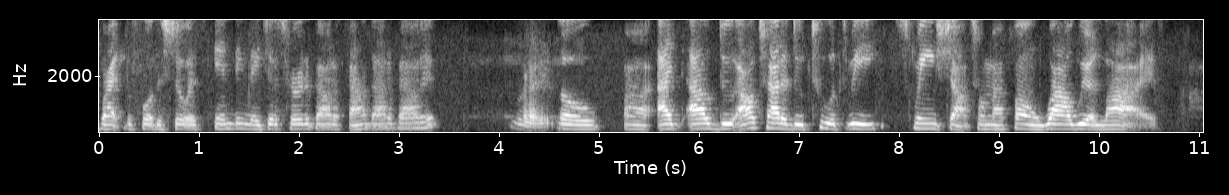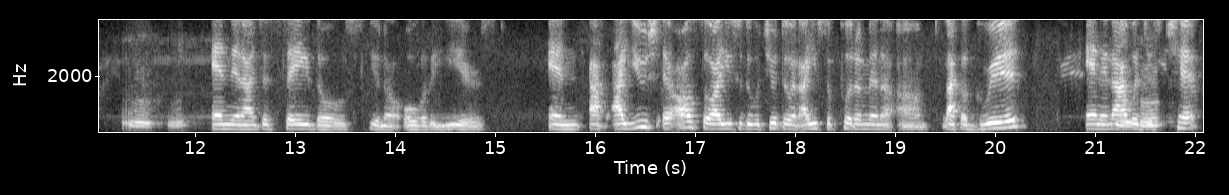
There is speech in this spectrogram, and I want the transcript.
right before the show is ending. They just heard about it, found out about it. Right. So uh, I I'll do I'll try to do two or three screenshots on my phone while we're live, Mm-hmm. and then I just save those, you know, over the years. And I, I usually also I used to do what you're doing. I used to put them in a um, like a grid, and then I would just check.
